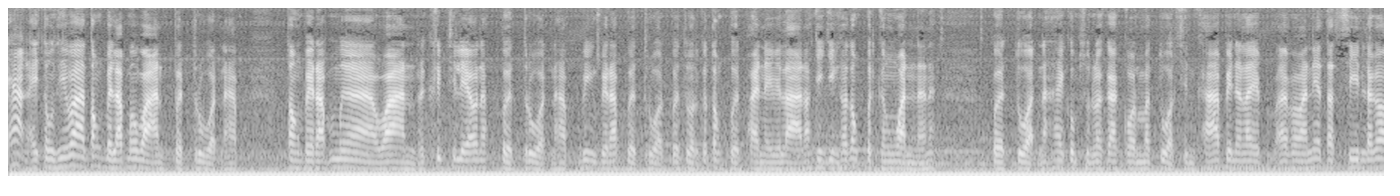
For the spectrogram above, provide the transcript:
ยากไอ้ตรงที่ว่าต้องไปรับเมื่อวานเปิดตรวจนะครับ ต้องไปรับเมื่อวานหรือคลิปที่แล้วนะเปิดตรวจนะครับ วิ่งไปรับเปิดตรวจ เปิดตรวจก็ต้องเปิดภายในเวลานะจริงๆเขาต้องเปิดกลางวันนะนะเปิดตรวจนะให้กรมศุลกากรมาตรวจสินค้าเป็นอะไรอะไรประมาณนี้ตัดสินแล้วก็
